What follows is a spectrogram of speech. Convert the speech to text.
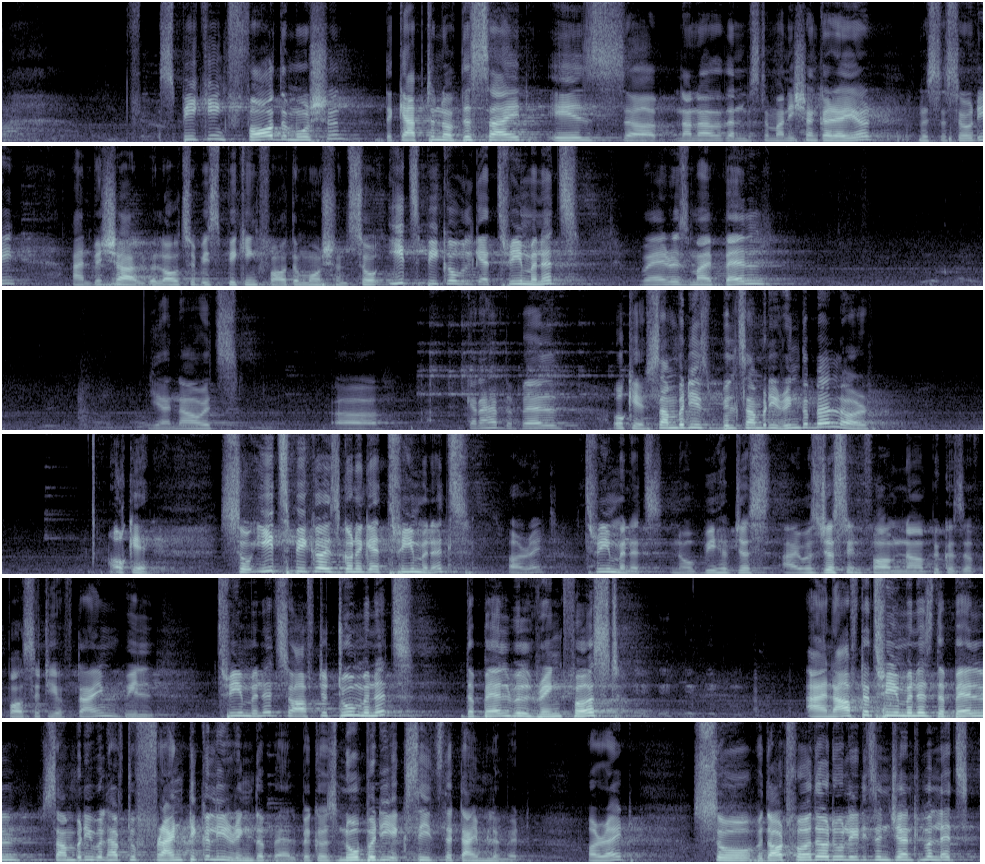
Speaking for the motion, the captain of this side is uh, none other than Mr. Mani Shankar Aiyar, Mr. Sodhi, and Vishal will also be speaking for the motion. So each speaker will get three minutes. Where is my bell? Yeah, now it's. Uh, can I have the bell? Okay, somebody's. Will somebody ring the bell or? Okay, so each speaker is going to get three minutes. All right, three minutes. No, we have just. I was just informed now because of paucity of time. We'll three minutes. So after two minutes, the bell will ring first. And after three minutes, the bell, somebody will have to frantically ring the bell because nobody exceeds the time limit. All right? So without further ado, ladies and gentlemen, let's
